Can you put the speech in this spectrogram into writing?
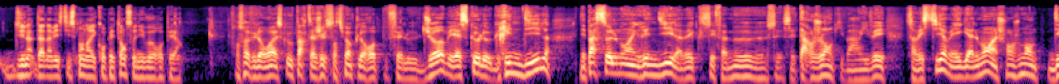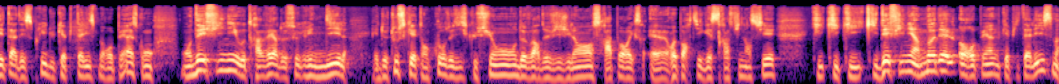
d'un investissement dans les compétences au niveau européen. François Villeroy, est-ce que vous partagez le sentiment que l'Europe fait le job et est-ce que le Green Deal n'est pas seulement un Green Deal avec ces fameux, cet argent qui va arriver s'investir, mais également un changement d'état d'esprit du capitalisme européen? Est-ce qu'on définit au travers de ce Green Deal et de tout ce qui est en cours de discussion, devoir de vigilance, rapport euh, reporting extra-financier, qui, qui définit un modèle européen de capitalisme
